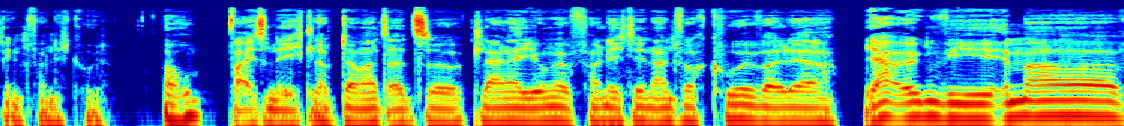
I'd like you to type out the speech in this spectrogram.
den fand ich cool. Warum? Weiß nicht, ich glaube damals als so kleiner Junge fand ich den einfach cool, weil der ja irgendwie immer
